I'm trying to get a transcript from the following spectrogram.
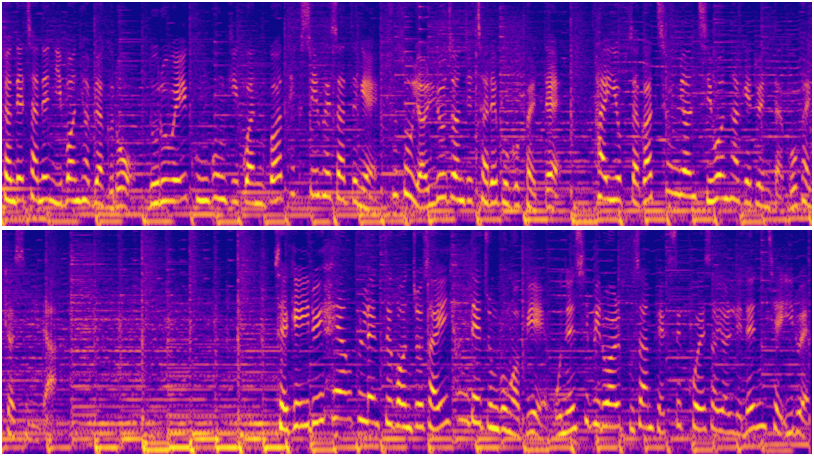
현대차는 이번 협약으로 노르웨이 공공기관과 택시 회사 등의 수소 연료 전지차를 보급할 때 하이옵사가 측면 지원하게 된다고 밝혔습니다. 세계 1위 해양 플랜트 건조사인 현대중공업이 오는 11월 부산 백스코에서 열리는 제1회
